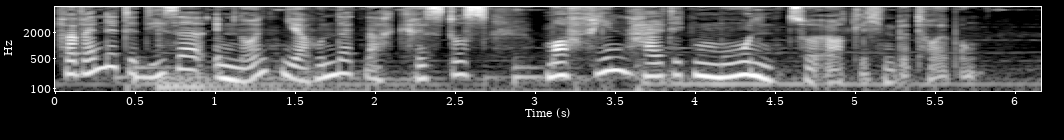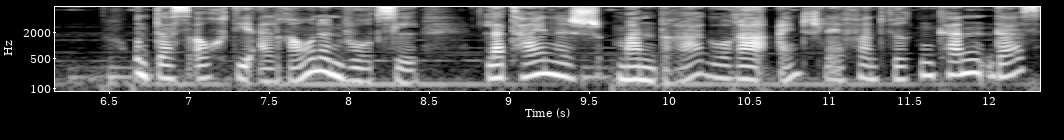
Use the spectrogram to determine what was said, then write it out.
verwendete dieser im 9. Jahrhundert nach Christus morphinhaltigen Mohn zur örtlichen Betäubung. Und dass auch die Alraunenwurzel, lateinisch Mandragora, einschläfernd wirken kann, das,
